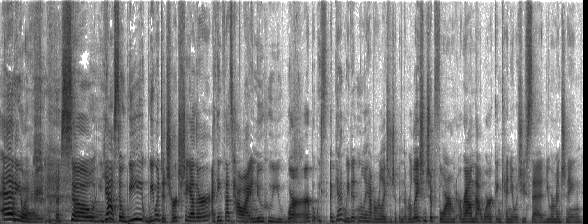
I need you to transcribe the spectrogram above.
anyway, so yeah, so we we went to church together. I think that's how I knew who you were. But we again, we didn't really have a relationship, and the relationship formed around that work in Kenya, which you said you were mentioning.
